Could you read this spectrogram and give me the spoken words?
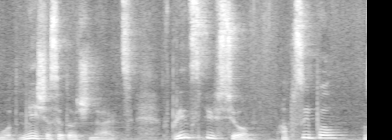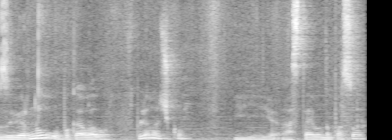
Вот. Мне сейчас это очень нравится. В принципе, все. Обсыпал, завернул, упаковал в пленочку и оставил на посол.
